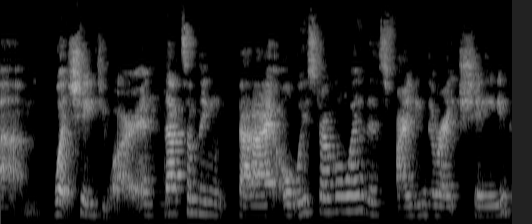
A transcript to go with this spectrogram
um, what shade you are, and that's something that I always struggle with is finding the right shade.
